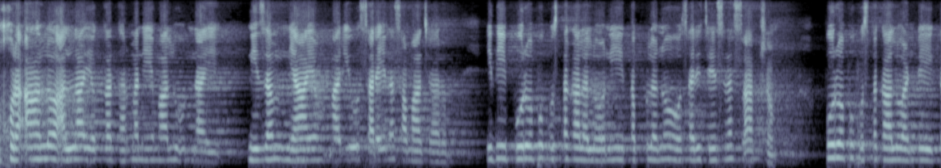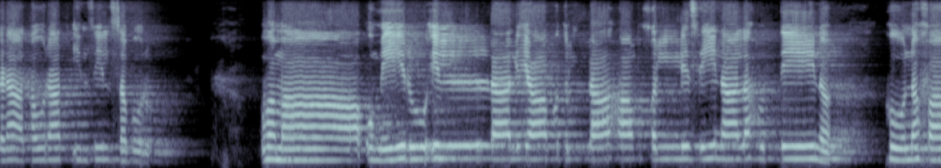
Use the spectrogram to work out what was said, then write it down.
ఖురాన్లో అల్లా యొక్క ధర్మ నియమాలు ఉన్నాయి. నిజం న్యాయం మరియు సరైన సమాచారం. ఇది పూర్వపు పుస్తకాలలోని తప్పులను సరిచేసిన సాక్ష్యం. పూర్వపు పుస్తకాలు అంటే ఇక్కడ తౌరాత్ ఇన్సీల్ జబూరు. వమా ఉమీరు ఇల్లా లియాబుదుల్లాహ ముఖల్లిసీన లహుద్దీన్. హునఫా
